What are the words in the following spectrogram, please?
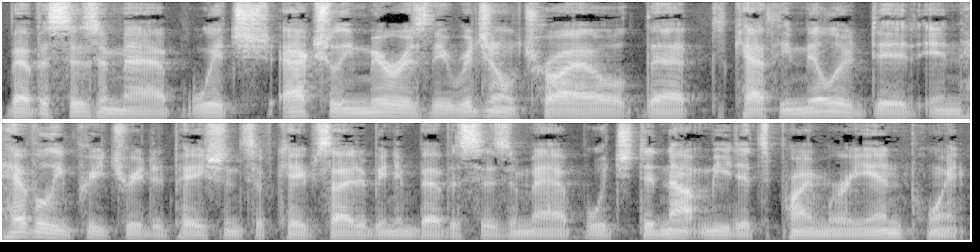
bevacizumab, which actually mirrors the original trial that Kathy Miller did in heavily pretreated patients of capecitabine and bevacizumab, which did not meet its primary endpoint.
